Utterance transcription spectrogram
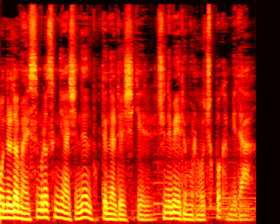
오늘도 말씀으로 승리하시는 복된 날 되시길 주님의 이름으로 축복합니다.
